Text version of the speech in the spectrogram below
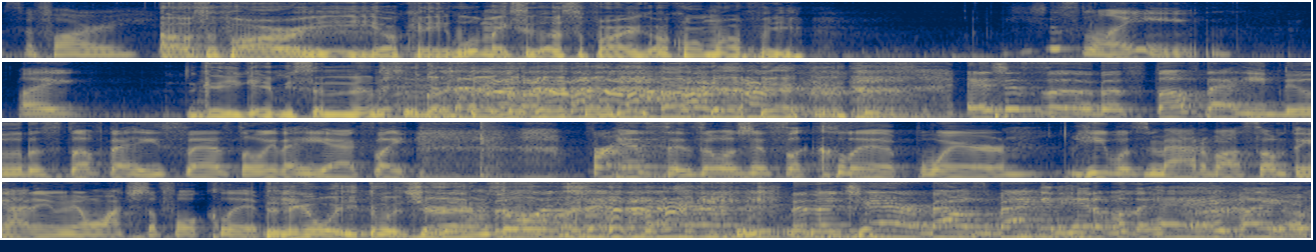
Safari. Oh, safari. Okay, what makes a, a safari a cornball for you? He's just lame. Like Okay, you gave me synonyms. So go ahead, go ahead. it's just the, the stuff that he do, the stuff that he says, the way that he acts. Like, for instance, it was just a clip where he was mad about something. I didn't even watch the full clip. The nigga, what he threw a chair at himself. chair. then the chair bounced back and hit him on the head. Like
